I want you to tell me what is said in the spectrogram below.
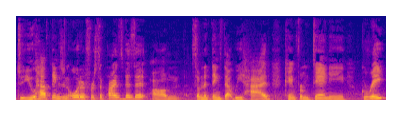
do you have things in order for surprise visit? Um some of the things that we had came from Danny great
